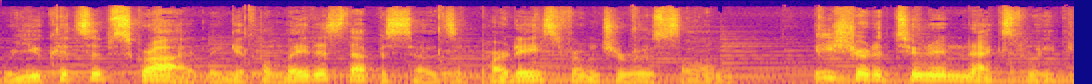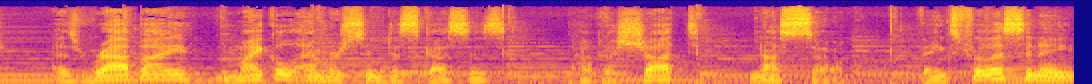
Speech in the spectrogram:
where you could subscribe and get the latest episodes of Pardes from Jerusalem. Be sure to tune in next week as Rabbi Michael Emerson discusses Parashat Naso. Thanks for listening.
